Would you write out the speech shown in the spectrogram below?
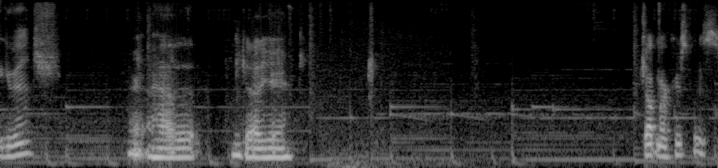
Big advantage. Alright, I have it. Get out of here. Drop markers, please.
